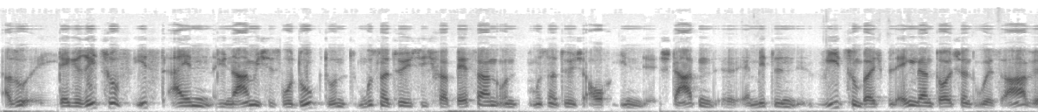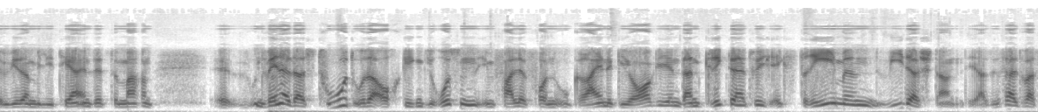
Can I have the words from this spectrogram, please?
also der Gerichtshof ist ein dynamisches Produkt und muss natürlich sich verbessern und muss natürlich auch in Staaten äh, ermitteln, wie zum Beispiel England, Deutschland, USA, wenn wir da Militäreinsätze machen, und wenn er das tut oder auch gegen die Russen im Falle von Ukraine, Georgien, dann kriegt er natürlich extremen Widerstand. Ja, es ist halt was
